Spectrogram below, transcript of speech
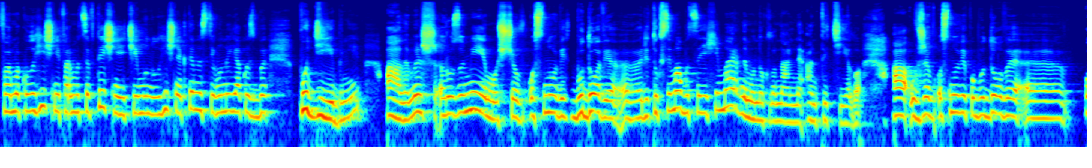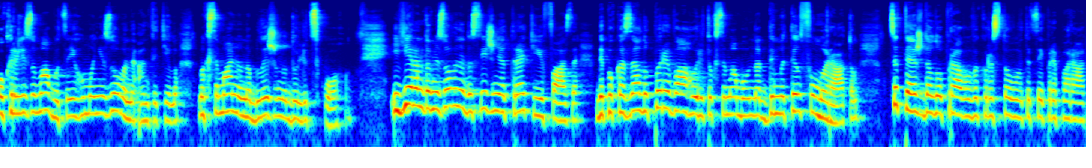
фармакологічні, фармацевтичні чи імунологічні активності вони якось би подібні. Але ми ж розуміємо, що в основі будові е, рітуксимабу це є хімерне моноклональне антитіло, а вже в основі побудови окрелізумабу це є гуманізоване антитіло, максимально наближено до людського. І є рандомізоване дослідження третьої фази, де показало перевагу рітуксимабу над диметилфумаратом. Це теж дало право використовувати цей препарат.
